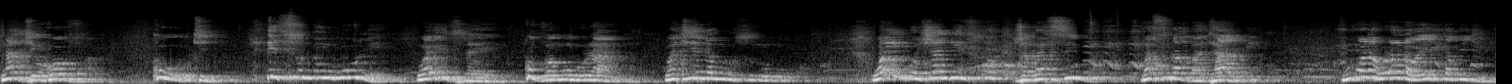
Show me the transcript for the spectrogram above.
najehovha kuti isunungure waisraeri kubva muuranda wachienda murusununguko waingoshandiswa zvakasimba vasingabhadharwi munoona uranda hwaiitika muijipiti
